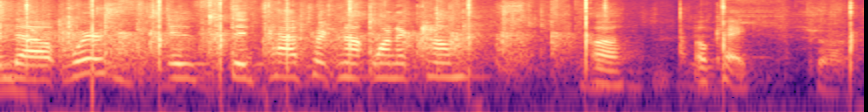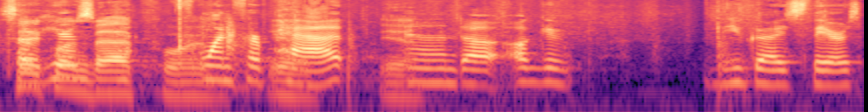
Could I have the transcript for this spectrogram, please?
And uh, where's did Patrick not want to come? Uh, okay. So Take one here's back for him. one for Pat, yeah. and uh, I'll give you guys theirs.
